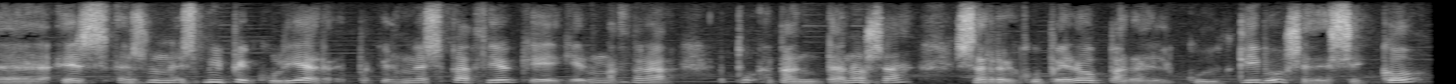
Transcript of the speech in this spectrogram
eh, es, es, un, es, muy peculiar, porque es un espacio que, que, en una zona pantanosa se recuperó para el cultivo, se desecó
